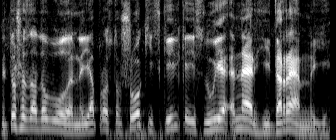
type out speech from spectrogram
не то, що задоволений, я просто в шокі, скільки існує енергії даремної.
